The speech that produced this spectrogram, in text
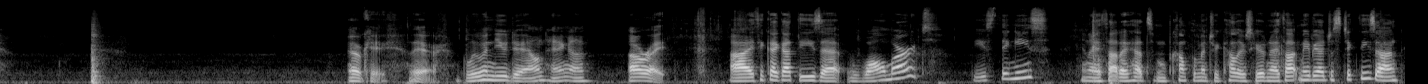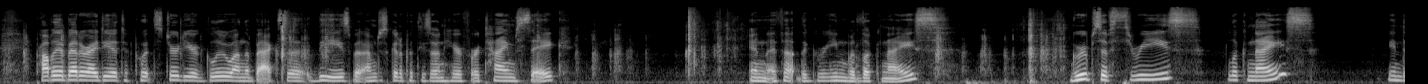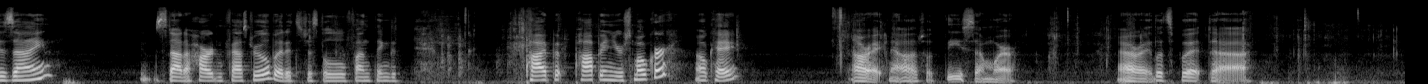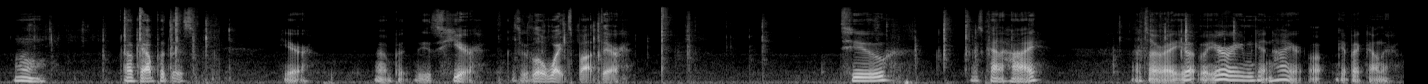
Okay, there. Gluing you down. Hang on. All right. I think I got these at Walmart, these thingies. And I thought I had some complementary colors here, and I thought maybe I'd just stick these on. Probably a better idea to put sturdier glue on the backs of these, but I'm just going to put these on here for time's sake. And I thought the green would look nice. Groups of threes look nice in design. It's not a hard and fast rule, but it's just a little fun thing to pop, pop in your smoker. Okay. All right, now let's put these somewhere. All right, let's put, uh, oh, okay, I'll put this here. I'll put these here because there's a little white spot there. Two, it's kind of high. That's all right. You're, you're even getting higher. Oh, get back down there.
